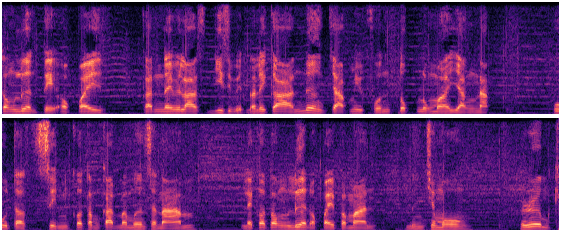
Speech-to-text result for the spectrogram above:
ต้องเลื่อนเตะออกไปกันในเวลา 21 นาฬิกา เนื่องจากมีฝนตกลงมาอย่างหนัก ผู้ตัดสินก็ทำการประเมินสนาม และก็ต้องเลื่อนออกไปประมาณ 1 ชั่วโมง เริ่มเก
